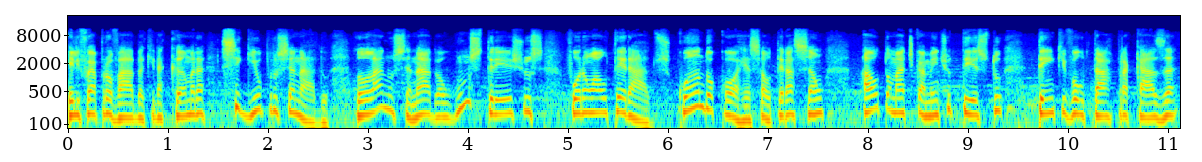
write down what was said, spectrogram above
ele foi aprovado aqui na Câmara, seguiu para o Senado. Lá no Senado, alguns trechos foram alterados. Quando ocorre essa alteração, automaticamente o texto tem que voltar para a casa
